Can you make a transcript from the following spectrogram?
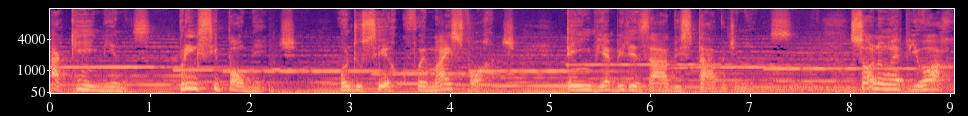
aqui em Minas, principalmente, onde o cerco foi mais forte, tem inviabilizado o estado de Minas. Só não é pior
